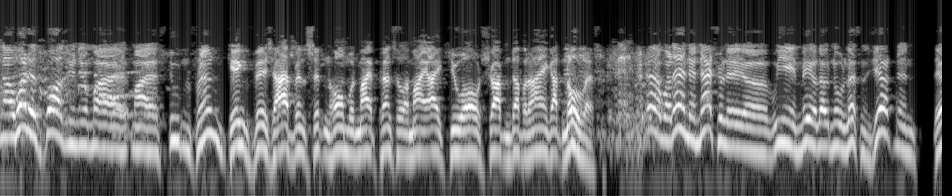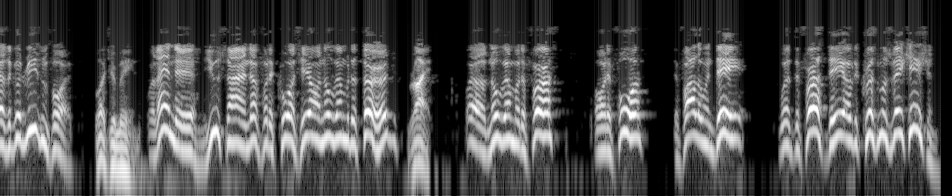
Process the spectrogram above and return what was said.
Now, what is bothering you, my, my student friend? Kingfish, I've been sitting home with my pencil and my IQ all sharpened up, and I ain't got no lessons. Yeah, well, Andy, naturally, uh, we ain't mailed out no lessons yet, and there's a good reason for it. What do you mean? Well, Andy, you signed up for the course here on November the 3rd. Right. Well, November the 1st or the 4th, the following day was the first day of the Christmas vacation.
